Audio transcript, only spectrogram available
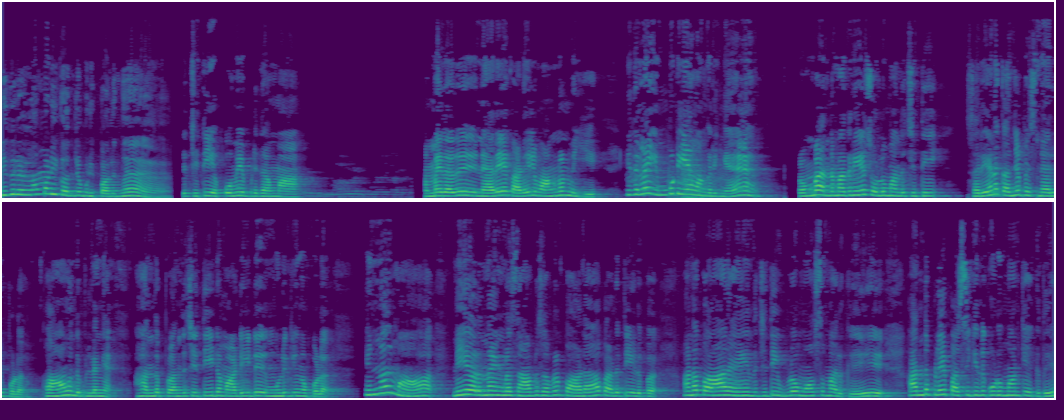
இதுல எல்லாம் மடி கஞ்சி பிடிப்பாளுங்க. சித்தி எப்பவுமே இப்படிதாம்மா. நம்ம ஏதாவது நிறைய கடையில் வாங்கணும்னு வைக்கி இதெல்லாம் இம்புட்டு ஏன் வாங்குறீங்க? ரொம்ப அந்த மாதிரியே சொல்லுமா அந்த சித்தி. சரியான கஞ்ச பேசினாரி போல. பாவம் அந்த பிள்ளைங்க. அந்த அந்த சித்திகிட்ட மாட்டிக்கிட்டு முழிக்குங்க போல. என்னம்மா நீ இருந்தா எங்களை சாப்பிட சாப்பிட பாடா படுத்தி எடுப்ப. ஆனா பாரு இந்த சித்தி இவ்வளவு மோசமா இருக்கு. அந்த பிள்ளை பசிக்குது கொடுமான்னு கேக்குது.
